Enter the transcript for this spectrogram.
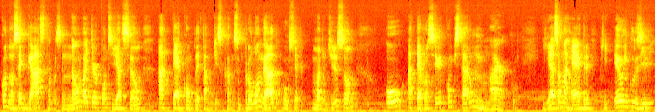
Quando você gasta, você não vai ter pontos de ação até completar um descanso prolongado, ou seja, uma noite de sono, ou até você conquistar um marco. E essa é uma regra que eu, inclusive,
